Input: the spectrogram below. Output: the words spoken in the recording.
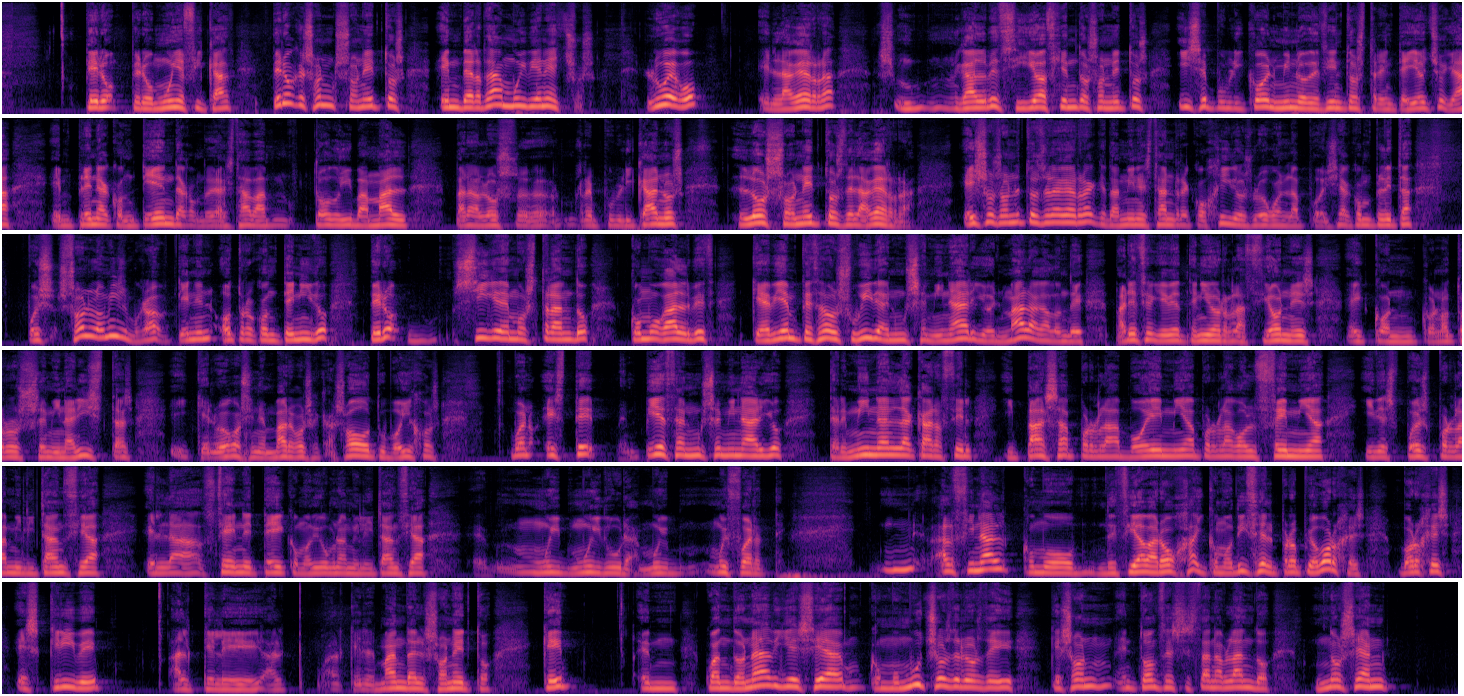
pero, pero muy eficaz, pero que son sonetos en verdad muy bien hechos. Luego, en la guerra, Galvez siguió haciendo sonetos y se publicó en 1938, ya en plena contienda, cuando ya estaba todo iba mal para los eh, republicanos, los sonetos de la guerra. Esos sonetos de la guerra, que también están recogidos luego en la poesía completa, pues son lo mismo, claro, tienen otro contenido, pero sigue demostrando cómo Galvez, que había empezado su vida en un seminario en Málaga, donde parece que había tenido relaciones eh, con, con, otros seminaristas y que luego, sin embargo, se casó, tuvo hijos. Bueno, este empieza en un seminario, termina en la cárcel y pasa por la bohemia, por la golfemia y después por la militancia en la CNT, como digo, una militancia eh, muy, muy dura, muy, muy fuerte al final, como decía Baroja y como dice el propio Borges, Borges escribe al que le, al, que le manda el soneto que em, cuando nadie sea, como muchos de los de que son entonces están hablando, no sean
